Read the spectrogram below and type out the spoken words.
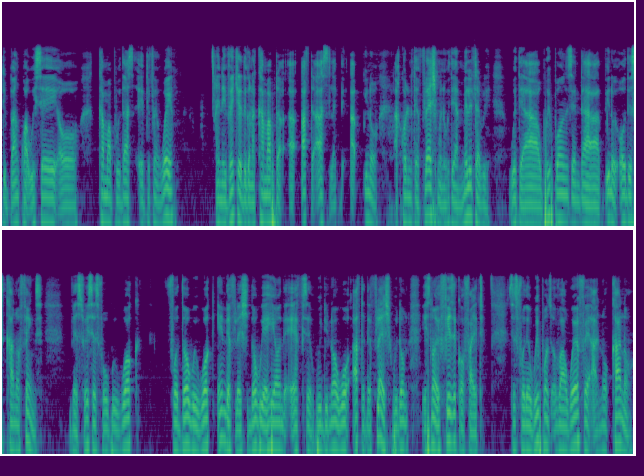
debunk what we say or come up with us a different way. And eventually they're gonna come after uh, after us like the, uh, you know according to the fleshman with their military with their weapons and uh, you know all these kind of things. Verse 3 says for we walk for though we walk in the flesh though we are here on the earth we do not walk after the flesh we don't it's not a physical fight Since for the weapons of our warfare are not carnal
